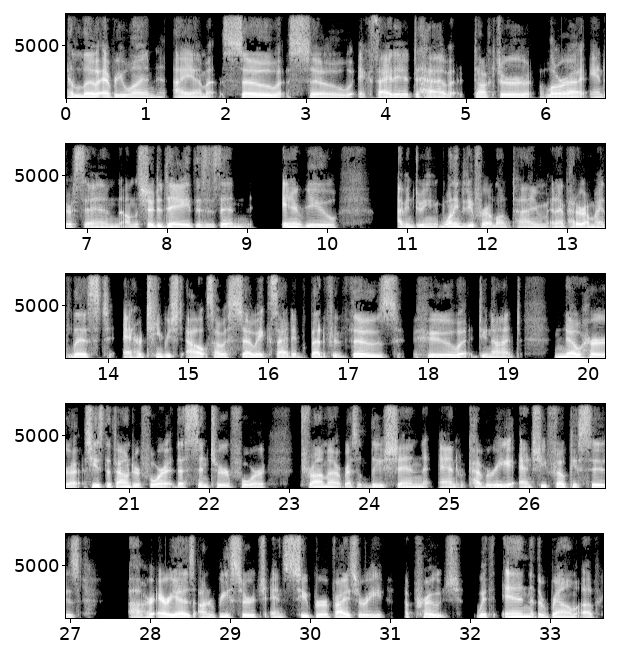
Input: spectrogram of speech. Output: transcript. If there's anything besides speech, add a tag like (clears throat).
Hello, everyone. I am so, so excited to have Dr. Laura Anderson on the show today. This is an interview I've been doing, wanting to do for a long time, and I've had her on my list, and her team reached out. So I was so excited. But for those who do not know her, she's the founder for the Center for Trauma Resolution and Recovery, and she focuses uh, her areas on research and supervisory approach within the realm of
